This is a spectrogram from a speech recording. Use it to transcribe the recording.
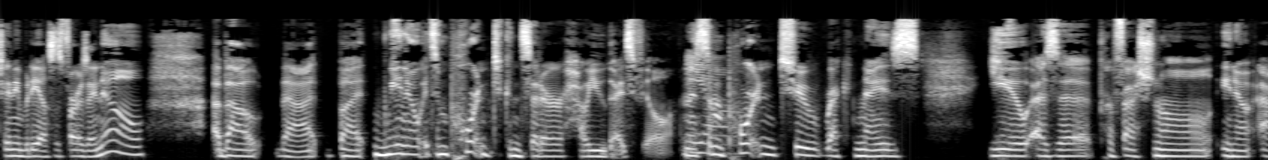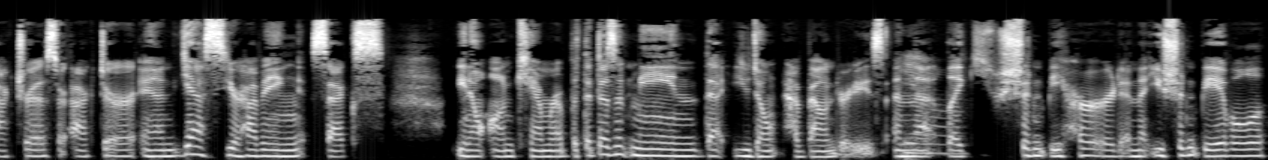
to anybody else as far as I know about that. But you know, it's important to consider how you guys feel. And it's Yeah. important to recognize you as a professional, you know, actress or actor. And yes, you're having sex, you know, on camera, but that doesn't mean that you don't have boundaries and Yeah. that like you shouldn't be heard and that you shouldn't be able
